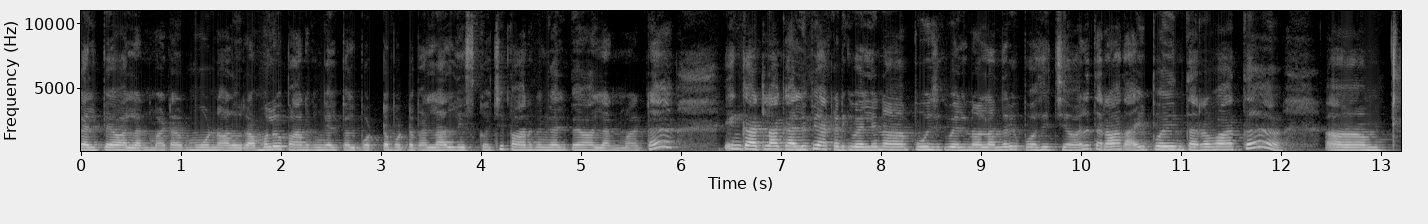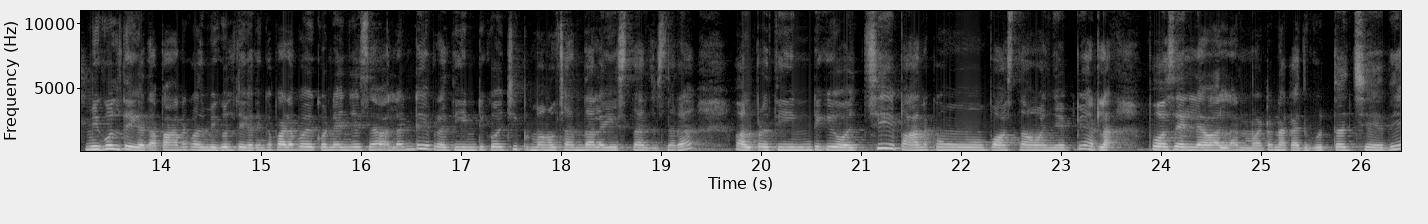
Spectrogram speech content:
కలిపేవాళ్ళు అనమాట మూడు నాలుగు రమ్ములు పానకం కలిపేవాళ్ళు. బుట్ట బుట్ట బెల్లాలు తీసుకొచ్చి పానకం కలిపేవాళ్ళు అనమాట ఇంకా అట్లా కలిపి అక్కడికి వెళ్ళిన పూజకి వెళ్ళిన వాళ్ళందరికీ పోసిచ్చేవాళ్ళు. తర్వాత అయిపోయిన తర్వాత మిగులుతాయి కదా పానకం అది మిగులుతాయి కదా. ఇంకా పడపోయకుండా కొన్ని ఏం చేసేవాళ్ళంటే ప్రతి ఇంటికి వచ్చి ఇప్పుడు మామూలు చందాలు ఇస్తారు చూసారా? వాళ్ళు ప్రతి ఇంటికి వచ్చి పానకం పోస్తాం అని చెప్పి అట్లా పోసి వెళ్ళేవాళ్ళు అనమాట నాకు అది గుర్తొచ్చేది.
